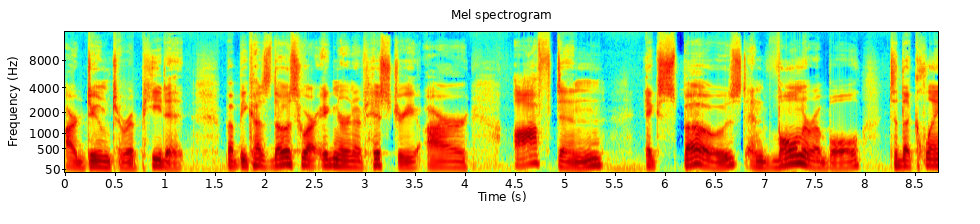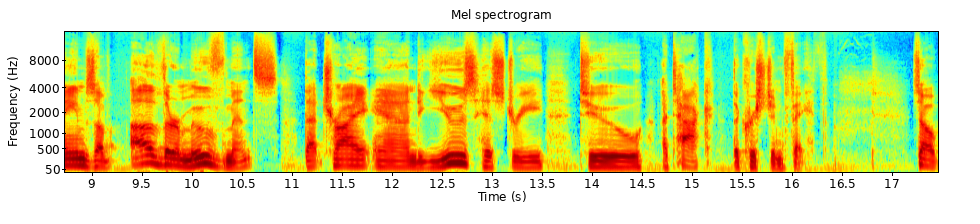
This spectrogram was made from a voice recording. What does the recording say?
are doomed to repeat it, but because those who are ignorant of history are often exposed and vulnerable to the claims of other movements that try and use history to attack the Christian faith. So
